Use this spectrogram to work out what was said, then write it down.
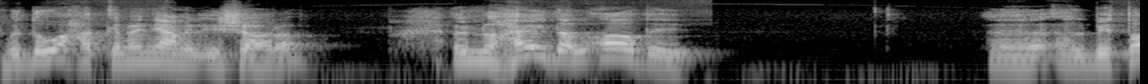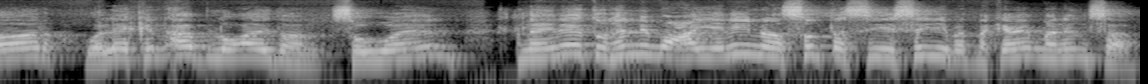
بده واحد كمان يعمل إشارة إنه هيدا القاضي آه، البطار ولكن قبله أيضا صوان اثنيناتهم هن معينين من السلطة السياسية بدنا كمان ما ننسى.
